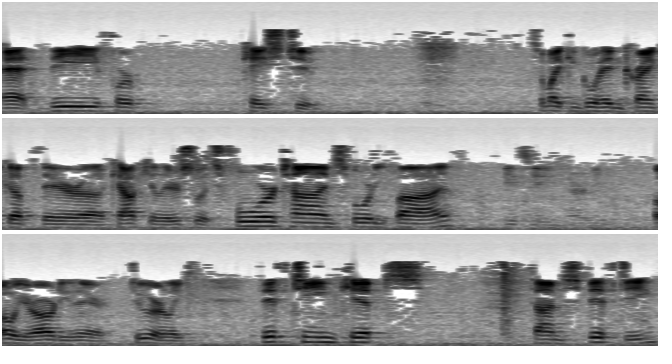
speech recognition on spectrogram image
at B for case 2? Somebody can go ahead and crank up their uh, calculator. So it's 4 times 45. Oh, you're already there. Too early. 15 kips times 50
